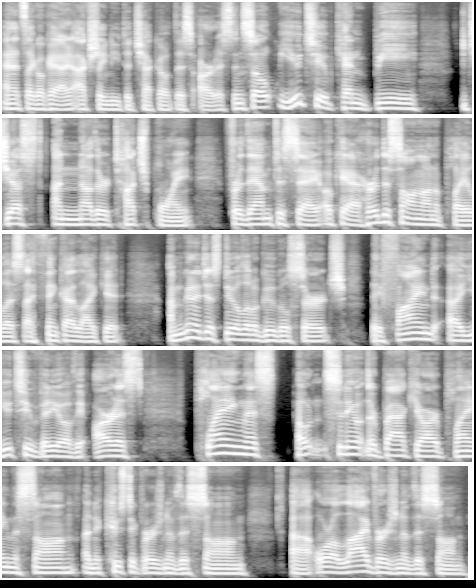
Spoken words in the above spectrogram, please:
And it's like, okay, I actually need to check out this artist. And so YouTube can be just another touch point for them to say, okay, I heard the song on a playlist. I think I like it. I'm going to just do a little Google search. They find a YouTube video of the artist playing this out, sitting out in their backyard, playing the song, an acoustic version of this song uh, or a live version of this song.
